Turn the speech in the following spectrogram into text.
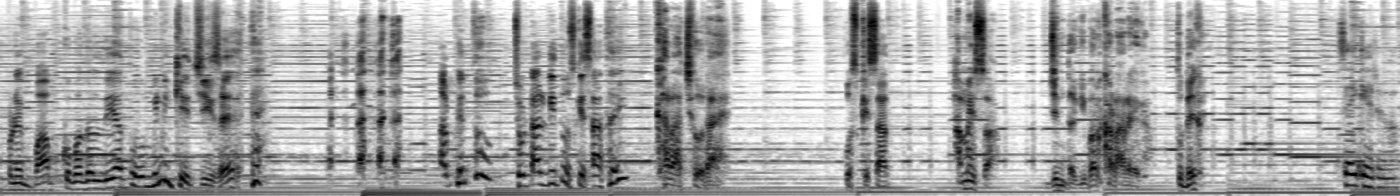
अपने बाप को बदल दिया तो वो मिनी की चीज़ है। और फिर तो छोटा तो उसके साथ है। खरा छोरा है। उसके साथ हमेशा ज़िंदगी भर खड़ा रहेगा। तू देख। सही कह रहे हो आप।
